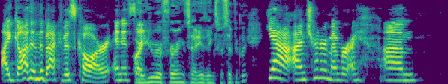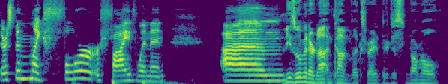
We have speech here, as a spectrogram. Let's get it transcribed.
I got in the back of his car, and it's Are like, you referring to anything specifically? yeah, I'm trying to remember. I um, there's been like four or five women. Um, These women are not in comic books, right? They're just normal.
